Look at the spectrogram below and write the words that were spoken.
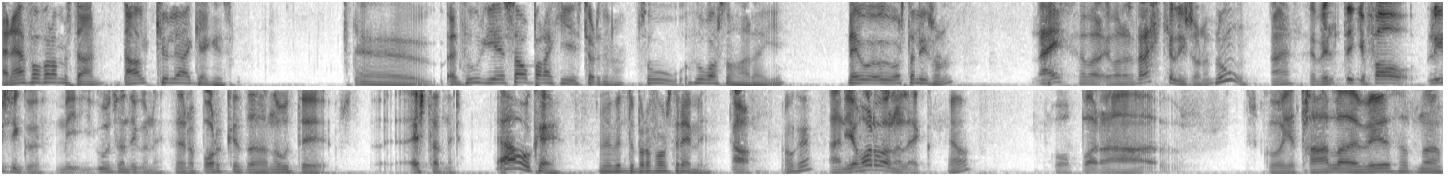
En FH framistæðan, algjörlega geggið uh, en þú, ég sá bara ekki í stjórnuna þú, þú varst nú þar, eða ekki? Nei, þú varst að lýsa honum Nei, ég var, ég var ekki að lýsa honum. Nú? Nei, ég vildi ekki fá lýsingu í útsendingunni. Þegar að borga þetta þannig úti eistarnir. Já, ok, þannig að vildu bara fá streymið? Já, Ok, en ég horfði á hana leik. Já, Og bara, sko, ég talaði við þarna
